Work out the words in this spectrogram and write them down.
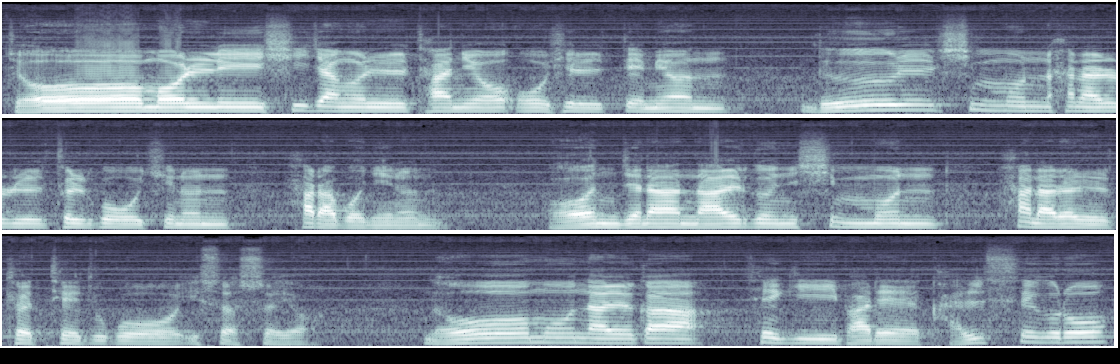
저 멀리 시장을 다녀오실 때면 늘 신문 하나를 들고 오시는 할아버지는 언제나 낡은 신문 하나를 곁에 두고 있었어요. 너무 낡아 색이 발에 갈색으로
